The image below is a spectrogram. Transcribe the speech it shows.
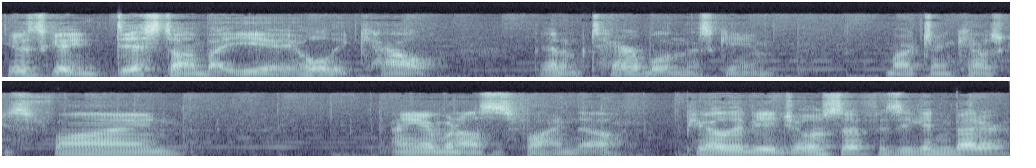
He was getting dissed on by EA. Holy cow. They had him terrible in this game. Mark Jankowski's fine. I think everyone else is fine, though. Pierre-Olivier Joseph, is he getting better?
